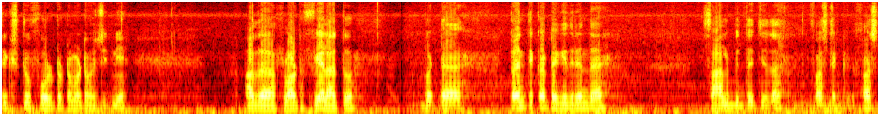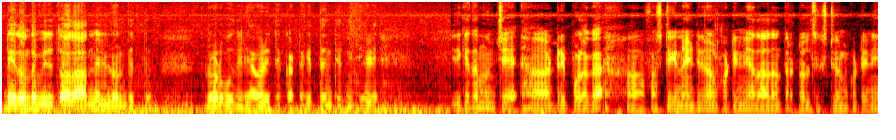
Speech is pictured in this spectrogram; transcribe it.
Six two four two tomato ಹಚ್ಚಿದ್ನಿ. ಅದು ಫ್ಲಾಟ್ ಫೇಲ್ ಆಯಿತು. ಬಟ್ ತಂತಿ ಕಟ್ಟಾಗಿದ್ರಿಂದ ಸಾಲು ಬಿದ್ದೈತಿ ಅದು. ಫಸ್ಟ್ ಫಸ್ಟ್ ಇದೊಂದು ಬಿದ್ದಿತ್ತು ಅದಾದಮೇಲೆ ಇನ್ನೊಂದು ಬಿತ್ತು. ನೋಡ್ಬೋದು ಯಾವ ರೀತಿ ಕಟ್ಟಾಗಿ ತಂತಿ ಅಂತೇಳಿ ಇದಕ್ಕಿಂತ ಮುಂಚೆ ಟ್ರಿಪ್ ಒಳಗೆ ಫಸ್ಟಿಗೆ ನೈಂಟಿ ನಾಲ್ಕು ಕೊಟ್ಟಿನಿ, ಅದಾದ ನಂತರ ಟ್ವೆಲ್ ಸಿಕ್ಸ್ಟಿ ಒನ್ ಕೊಟ್ಟಿನಿ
